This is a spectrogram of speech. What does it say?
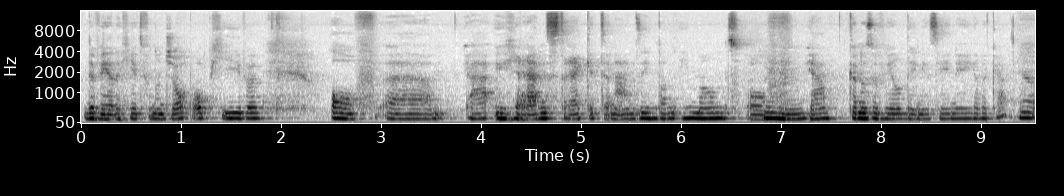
de veiligheid van een job opgeven. Of ehm, ja, je grens trekken ten aanzien van iemand. Of Mhm. ja, kunnen zoveel dingen zijn eigenlijk. Hè? Ja.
